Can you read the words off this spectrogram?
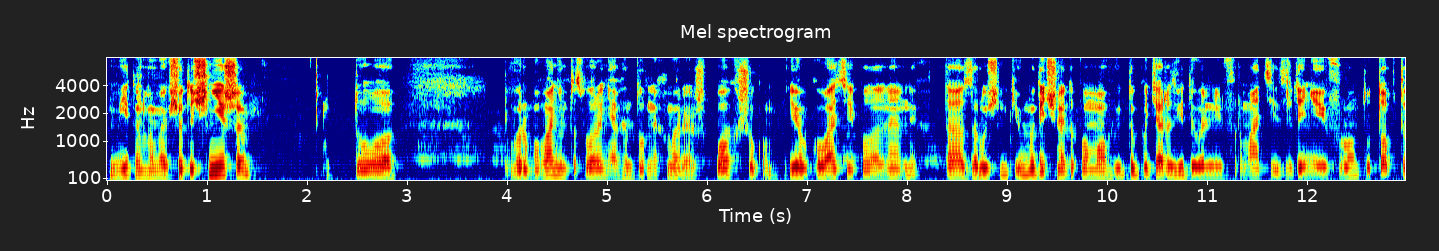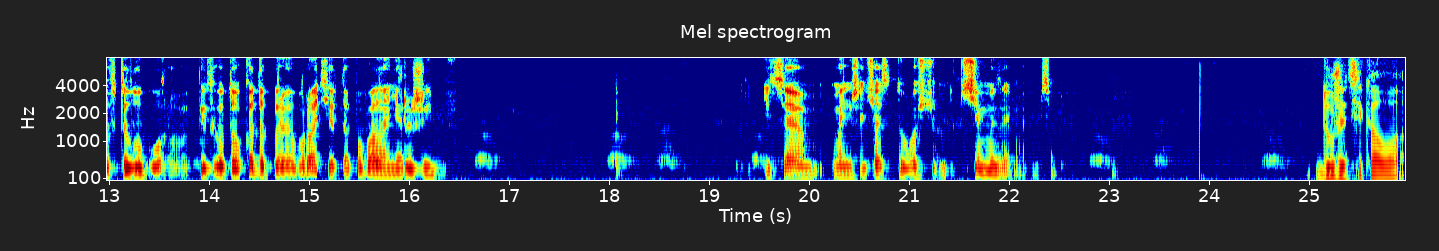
мітингами, якщо точніше, то вербуванням та створенням агентурних мереж, пошуком і евакуації полонених та заручників, медичною допомогою, добуття розвідувальної інформації за лінією фронту, тобто в тилу ворога, підготовка до переворотів та повалення режимів. І це менша частина того, що, чим ми займаємося. Дуже цікаво.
